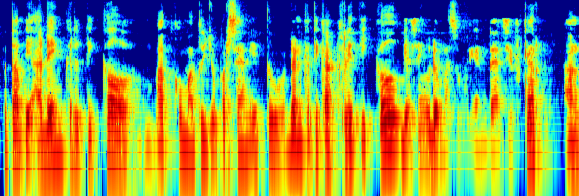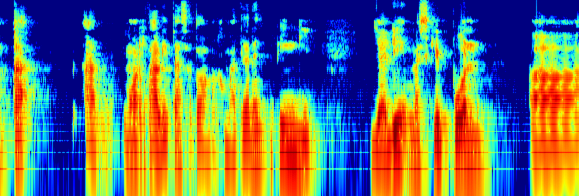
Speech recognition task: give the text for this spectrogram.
tetapi ada yang kritikal 4,7 persen itu. Dan ketika kritikal biasanya udah masuk intensive care, angka mortalitas atau angka kematiannya tinggi. Jadi meskipun uh,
